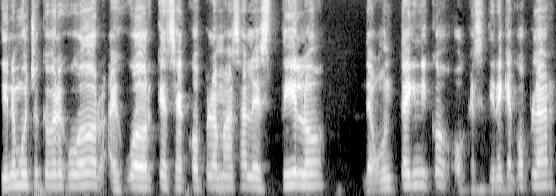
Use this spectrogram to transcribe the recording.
tiene mucho que ver el jugador. Hay jugador que se acopla más al estilo de un técnico o que se tiene que acoplar.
